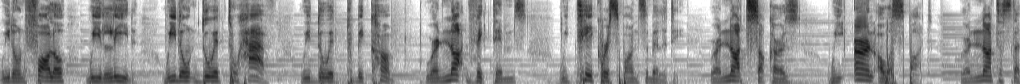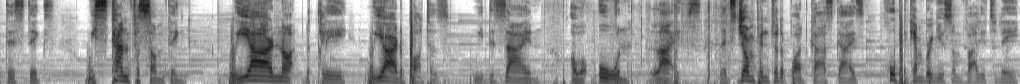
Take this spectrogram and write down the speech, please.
We don't follow, we lead. We don't do it to have, we do it to become. We're not victims, we take responsibility. We're not suckers we earn our spot. We're not a statistics. We stand for something. We are not the clay. We are the potters. We design our own lives. Let's jump into the podcast, guys. Hope it can bring you some value today.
